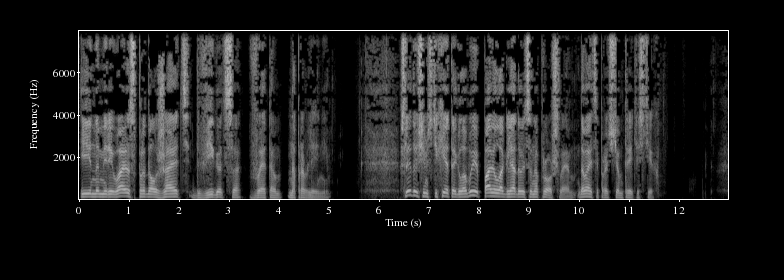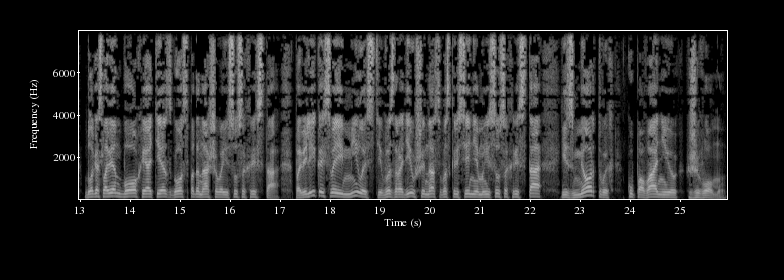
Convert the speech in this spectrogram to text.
и намереваюсь продолжать двигаться в этом направлении. В следующем стихе этой главы Павел оглядывается на прошлое. Давайте прочтем третий стих. Благословен Бог и Отец Господа нашего Иисуса Христа, по великой своей милости, возродивший нас воскресением Иисуса Христа из мертвых к упованию живому.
